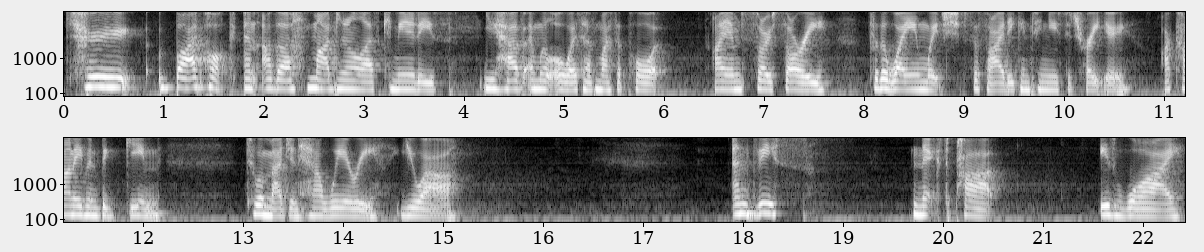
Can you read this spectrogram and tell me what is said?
To BIPOC and other marginalised communities, you have and will always have my support. I am so sorry for the way in which society continues to treat you. I can't even begin to imagine how weary you are. And this next part is why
